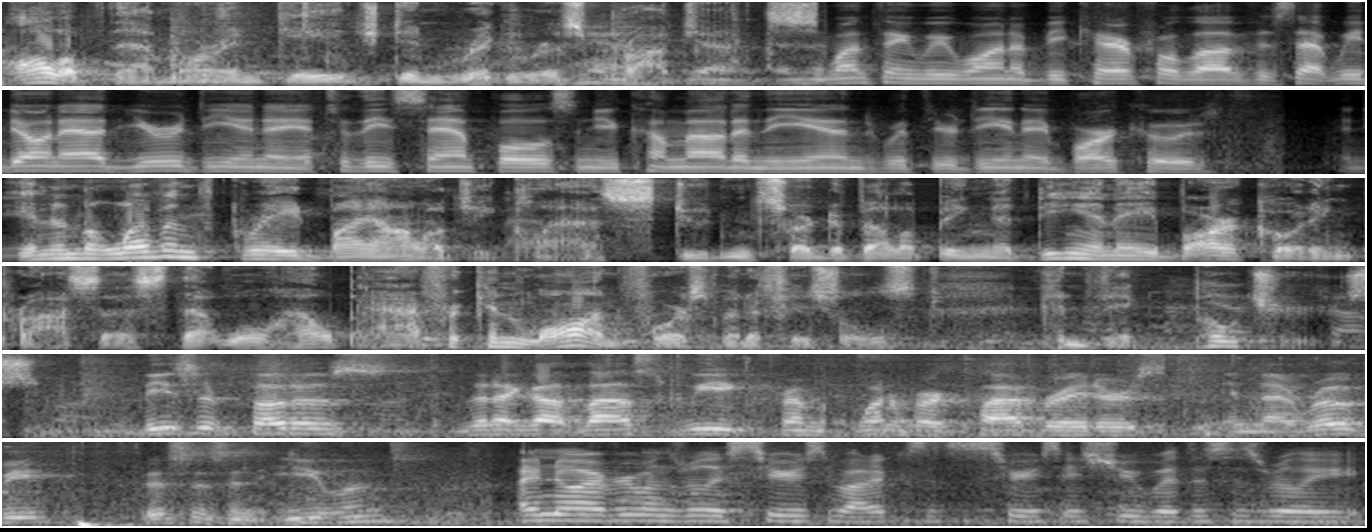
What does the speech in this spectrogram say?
all of them are engaged in rigorous projects. One thing we want to be careful of is that we don't add your DNA to these samples and you come out in the end with your DNA barcode. And you- In an 11th grade biology class, students are developing a DNA barcoding process that will help African law enforcement officials convict poachers. These are photos that I got last week from one of our collaborators in Nairobi. This is in Eland. I know everyone's really serious about it because it's a serious issue, but this is really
